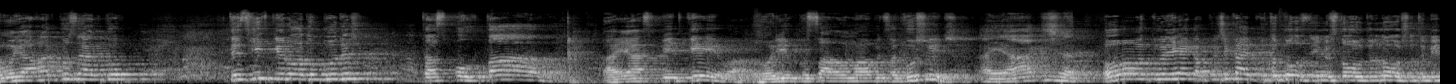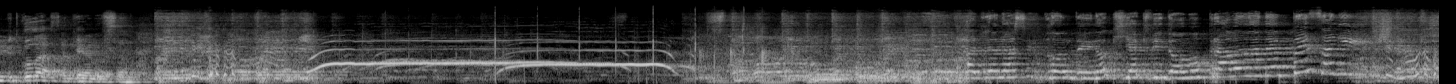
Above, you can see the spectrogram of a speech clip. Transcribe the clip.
Моя Гаркузенко. Ти звідки родом будеш? Та з Полтави. А я з-під Києва. Горілку салом, мабуть, закушуєш? А як же? О, колега, почекай протокол знімеш з того дурного, що тобі під колеса кинувся. А для наших блондинок, як відомо, правила не писані.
